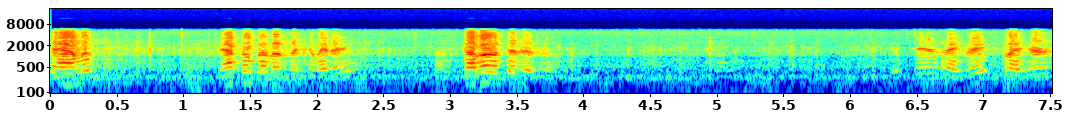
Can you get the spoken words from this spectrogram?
Chairman, gentlemen of the committee, and fellow citizens. It is a great pleasure,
